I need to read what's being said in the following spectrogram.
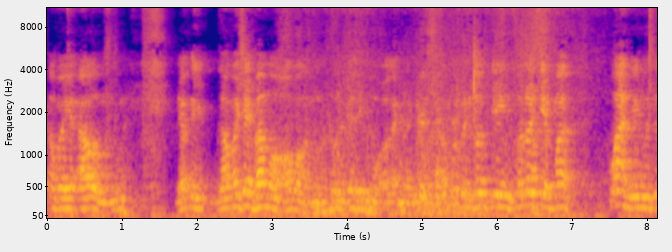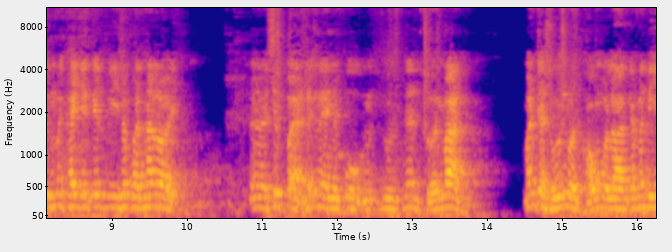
เอาไปเอา เดี๋ยวก็เราไม่ใช่พระหมอบอกทุนกระลิงหัวกันเป็นคนจริงคนเราเจ็บมาว่านอยู่ถึงไม่ใครจะเก็บปีสองพันห้าร้อยสิบแปดแล้วในในปลูกอยู่นั่นสวนบ้าน มันจะสูญหมดของโบราณแต่มันดี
